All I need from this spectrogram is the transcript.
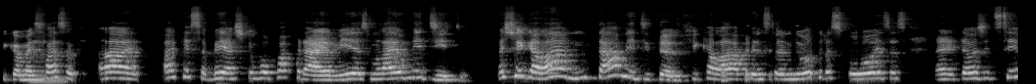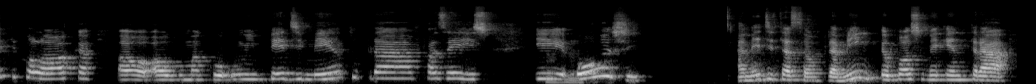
fica mais uhum. fácil. Ah, ah, quer saber? Acho que eu vou para a praia mesmo, lá eu medito. Mas chega lá, não está meditando, fica lá pensando em outras coisas. Né? Então a gente sempre coloca alguma um impedimento para fazer isso. E uhum. hoje a meditação para mim, eu posso entrar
